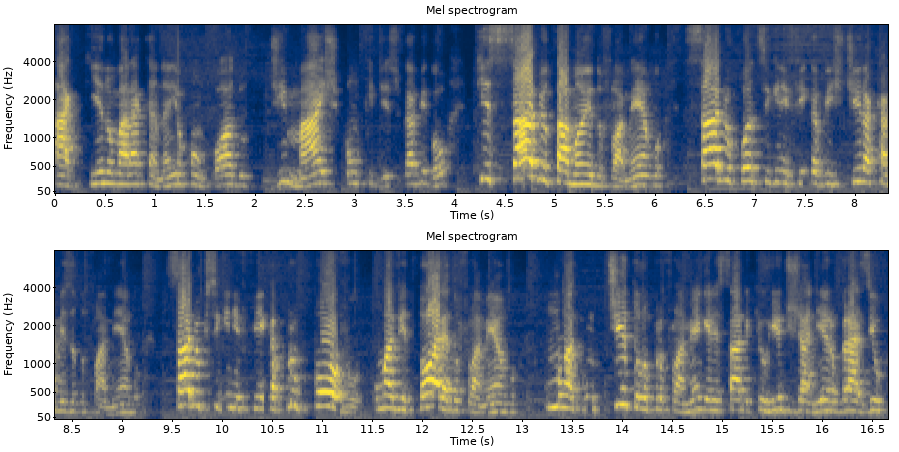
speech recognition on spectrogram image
aqui no Maracanã. E eu concordo demais com o que disse o Gabigol, que sabe o tamanho do Flamengo, sabe o quanto significa vestir a camisa do Flamengo, sabe o que significa para o povo uma vitória do Flamengo, uma, um título para o Flamengo. Ele sabe que o Rio de Janeiro, o Brasil,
